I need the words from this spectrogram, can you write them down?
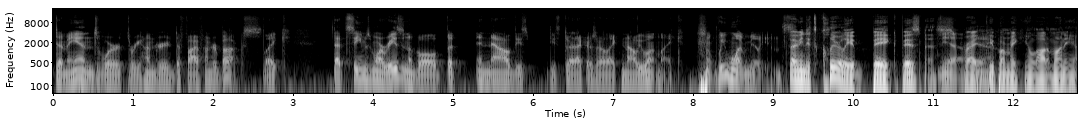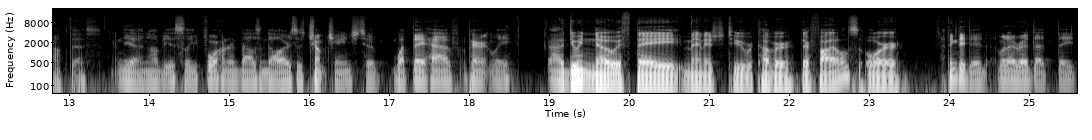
demands were 300 to 500 bucks. Like that seems more reasonable, but and now these these threat actors are like, no, we want like we want millions. So I mean, it's clearly a big business, Yeah. right? Yeah. People are making a lot of money off this. And yeah, and obviously four hundred thousand dollars is chump change to what they have apparently. Uh, do we know if they managed to recover their files or? I think they did. What I read that they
